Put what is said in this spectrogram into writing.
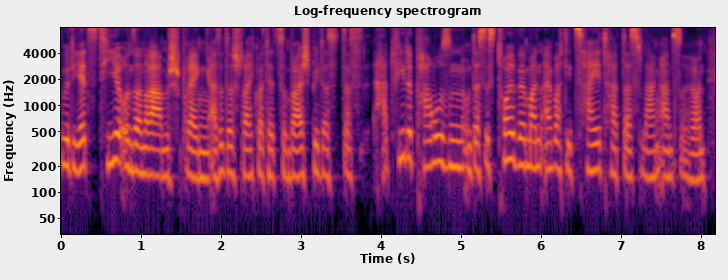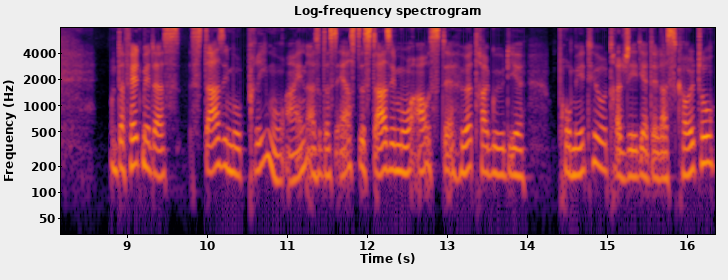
würde jetzt hier unseren Rahmen sprengen. Also das Streichquartett zum Beispiel, das, das hat viele Pausen und das ist toll, wenn man einfach die Zeit hat, das lang anzuhören. Und da fällt mir das Stasimo Primo ein, also das erste Stasimo aus der Hörtragödie Prometeo, Tragedia dell'Ascolto,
